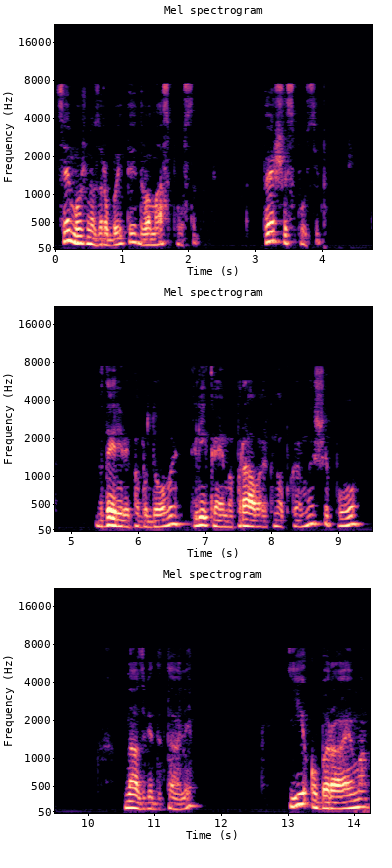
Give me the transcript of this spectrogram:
Це можна зробити двома способами. Перший спосіб. В дереві побудови клікаємо правою кнопкою миші по назві деталі і обираємо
